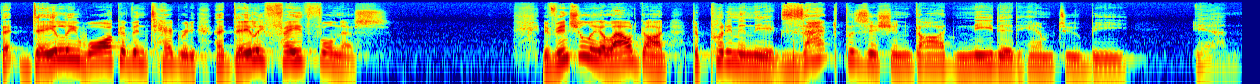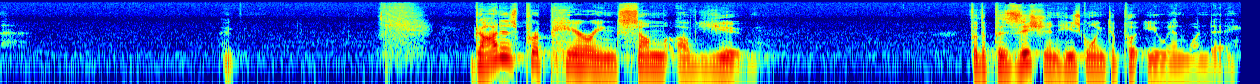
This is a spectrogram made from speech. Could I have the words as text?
that daily walk of integrity, that daily faithfulness, eventually allowed God to put him in the exact position God needed him to be in. God is preparing some of you for the position He's going to put you in one day.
